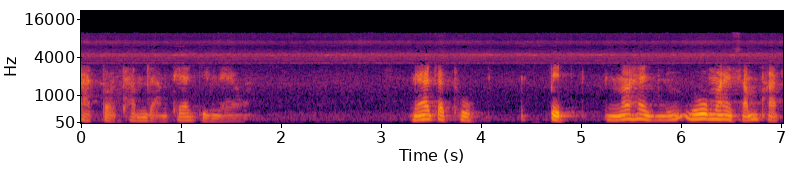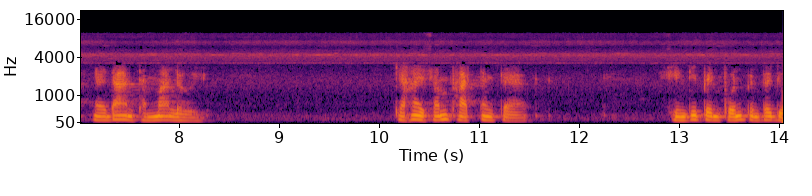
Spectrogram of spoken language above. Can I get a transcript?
อาจต่อทำอย่างแท้จริงแล้วแม้จะถูกปิดไม่ให้รู้ไม่ให้สัมผัสในด้านธรรมะเลย จะให้สัมผัสตั้งแต่ สิ่งที่เป็นผลเป็นประโย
